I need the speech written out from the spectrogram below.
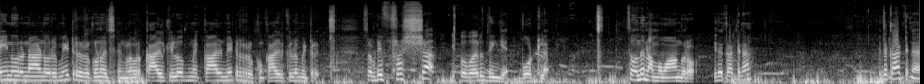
ஐநூறு நானூறு மீட்டர் இருக்குன்னு வச்சுக்கோங்களேன். ஒரு கால் கிலோ கால் மீட்டர் இருக்கும் கால் கிலோமீட்டர். ஸோ அப்படியே ஃப்ரெஷ்ஷாக இப்போ வருது இங்கே போட்டில் ஸோ வந்து நம்ம வாங்குகிறோம் இதை காட்டுங்க. இதை காட்டுங்க.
